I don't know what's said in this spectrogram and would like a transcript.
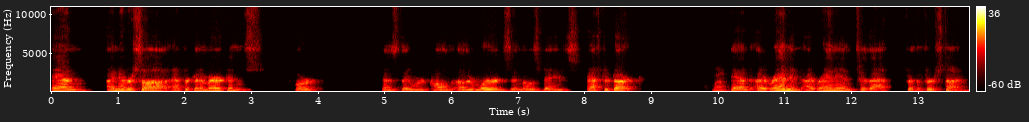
And I never saw African Americans, or as they were called, other words in those days, after dark. And I ran in, I ran into that for the first time.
